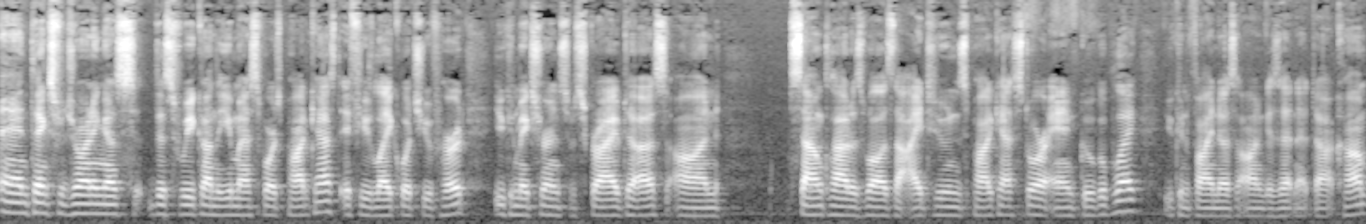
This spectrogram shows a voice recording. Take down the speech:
and thanks for joining us this week on the UMass Sports Podcast. If you like what you've heard, you can make sure and subscribe to us on SoundCloud as well as the iTunes podcast store and Google Play. You can find us on gazettenet.com.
